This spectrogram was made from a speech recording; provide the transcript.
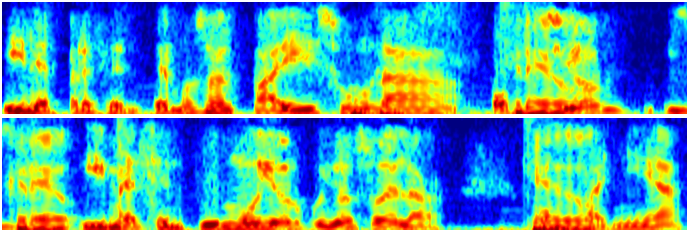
y le presentemos al país una opción. y, me sentí muy orgulloso de la compañía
